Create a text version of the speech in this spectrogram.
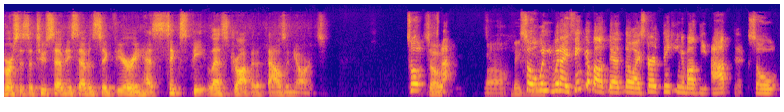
versus a 277 Sig Fury has six feet less drop at a thousand yards. So so. I, Wow. So when, when I think about that though, I start thinking about the optics. So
